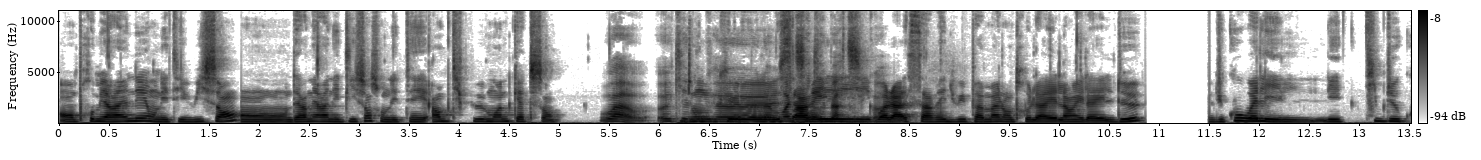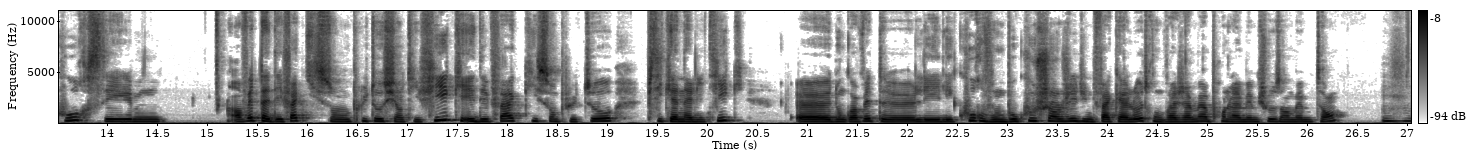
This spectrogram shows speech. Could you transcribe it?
en, première année, on était 800. En dernière année de licence, on était un petit peu moins de 400. Waouh, ok. Donc, euh, ça, voilà, ça réduit pas mal entre la L1 et la L2. Du coup, ouais, les, les types de cours, c'est en fait, tu as des facs qui sont plutôt scientifiques et des facs qui sont plutôt psychanalytiques. Euh, donc en fait, euh, les, cours vont beaucoup changer d'une fac à l'autre. On va jamais apprendre la même chose en même temps. Mmh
